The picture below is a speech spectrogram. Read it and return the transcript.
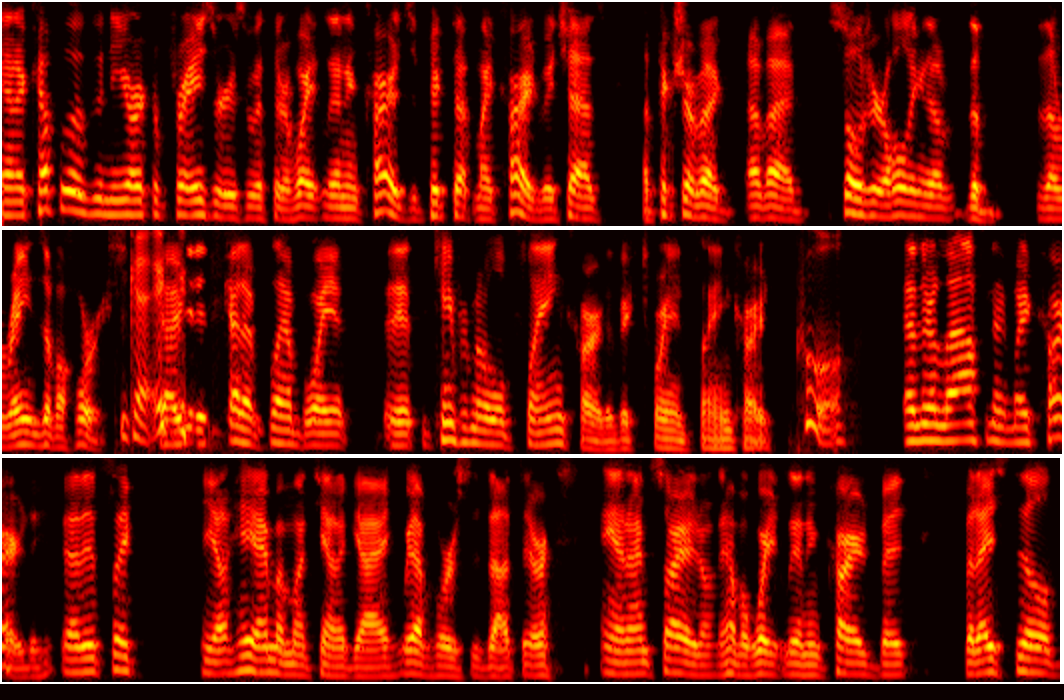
And a couple of the New York appraisers with their white linen cards had picked up my card, which has a picture of a of a soldier holding the the, the reins of a horse. Okay, I mean, it's kind of flamboyant. It came from an old playing card, a Victorian playing card. Cool. and they're laughing at my card. And it's like, you know, hey, I'm a Montana guy. We have horses out there, and I'm sorry I don't have a white linen card, but but I still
